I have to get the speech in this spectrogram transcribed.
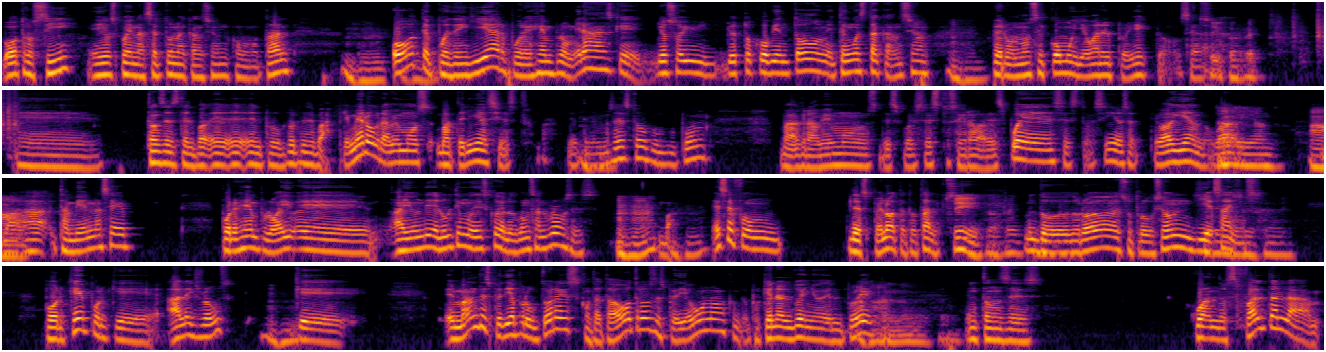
otros sí, ellos pueden hacerte una canción como tal. O te pueden guiar, por ejemplo, mira, es que yo soy, yo toco bien todo, y tengo esta canción, pero no sé cómo llevar el proyecto. O sea, Sí, correcto. eh, entonces el, el- el- el productor dice, va, primero grabemos baterías y esto. Va, ya tenemos esto, pum, pum, pum. Va, grabemos después, esto se graba después, esto así, o sea, te va guiando. Va va- guiando. Ah, va- ah, también hace, por ejemplo, hay, eh, hay un día, el último disco de los Guns N' Roses. Va. Ese fue un despelote total. Sí, correcto. Du- duró su producción 10 Sí, años. sí, sí. ¿Por qué? Porque Alex Rose, que el man despedía productores, contrataba a otros, despedía a uno, porque era el dueño del proyecto. Ajá, no, Entonces, cuando falta la,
